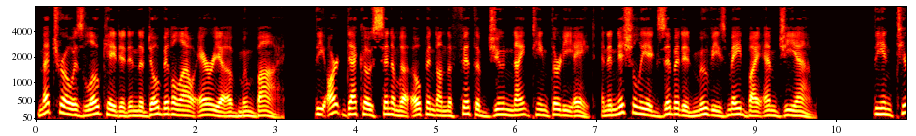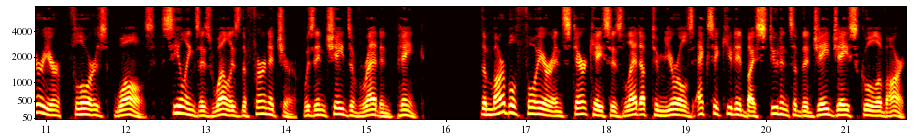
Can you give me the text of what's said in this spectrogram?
Metro is located in the Dhobitalao area of Mumbai. The Art Deco cinema opened on 5 June 1938, and initially exhibited movies made by MGM. The interior, floors, walls, ceilings as well as the furniture, was in shades of red and pink. The marble foyer and staircases led up to murals executed by students of the J.J. School of Art,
